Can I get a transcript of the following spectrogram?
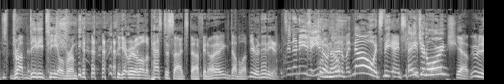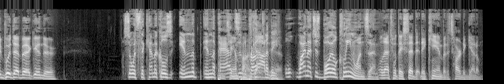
Just drop DDT over them to get rid of all the pesticide stuff. You know, you can double up. You're an idiot. It's Indonesia. You don't know. No, it's the it's Agent Orange. Yeah, we really put that back in there. So it's the chemicals in the in the pads and the tampons. products. Gotta be. Yeah. Why not just boil clean ones then? Well, that's what they said that they can, but it's hard to get them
